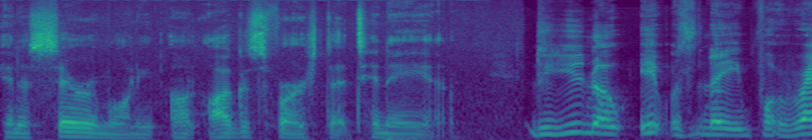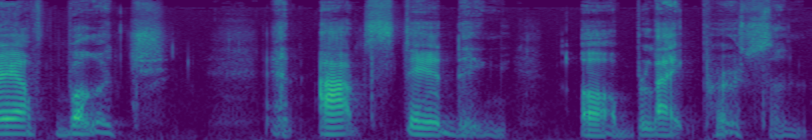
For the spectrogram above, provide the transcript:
in a ceremony on August 1st at 10 a.m. Do you know it was named for Ralph Bunche, an outstanding uh, black person,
